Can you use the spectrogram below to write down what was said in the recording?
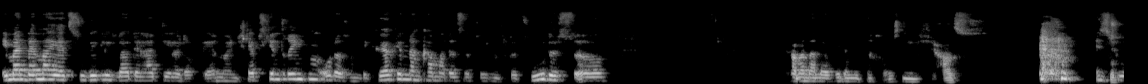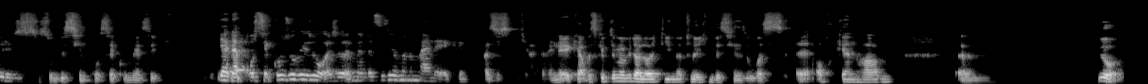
Ich meine, wenn man jetzt so wirklich Leute hat, die halt auch gerne mal ein Schnäpschen trinken oder so ein Likörchen, dann kann man das natürlich noch dazu. Das äh, kann man dann auch wieder mit nach Hause nehmen. Ja, es- so, Entschuldigung. so ein bisschen Prosecco-mäßig. Ja, der Prosecco sowieso. Also, ich meine, das ist ja immer nur meine Ecke. also ja, deine Ecke. Aber es gibt immer wieder Leute, die natürlich ein bisschen sowas äh, auch gern haben. Ähm, ja,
